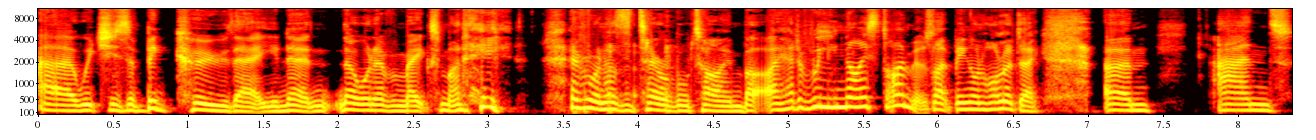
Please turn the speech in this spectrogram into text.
Uh, which is a big coup there. You know, no one ever makes money. Everyone has a terrible time, but I had a really nice time. It was like being on holiday. Um, and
